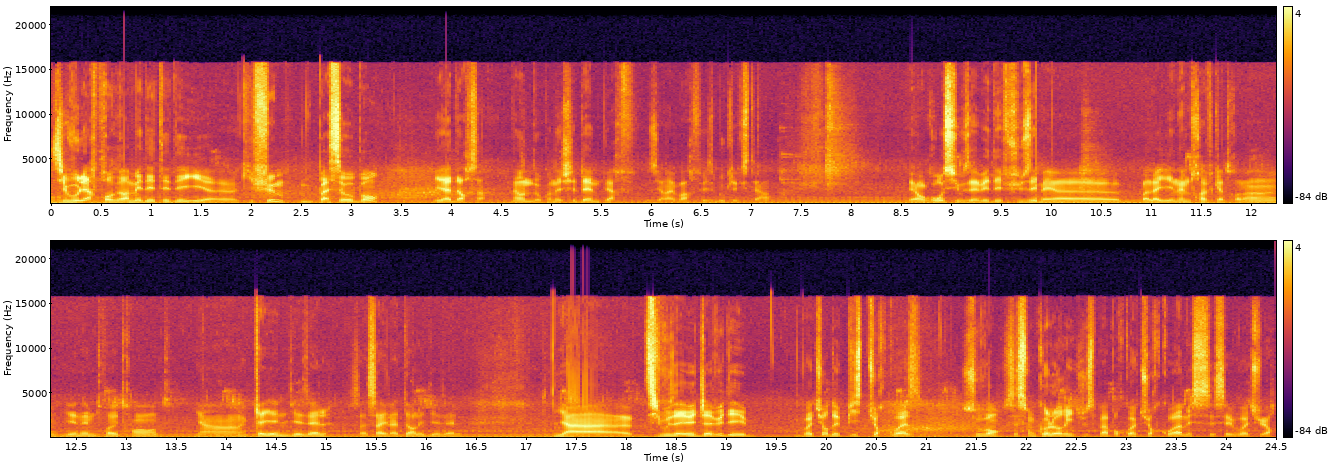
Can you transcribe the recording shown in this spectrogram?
Si vous voulez reprogrammer des TDI euh, qui fument, vous passez au banc, il adore ça. Non, donc on est chez DM Perf, vous irez voir Facebook, etc. Et en gros, si vous avez des fusées, mais euh, bah là il y a une M3 F81, il y a une M3 E30, il y a un Cayenne diesel, ça, ça, il adore les diesels. Il y a, euh, si vous avez déjà vu des voitures de piste turquoise, souvent, c'est son coloris, je sais pas pourquoi turquoise, mais c'est ces voitures.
